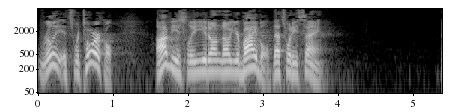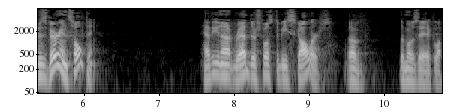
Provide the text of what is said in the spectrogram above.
Really, it's rhetorical. Obviously, you don't know your Bible. That's what he's saying. It was very insulting. Have you not read? They're supposed to be scholars of the Mosaic Law.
